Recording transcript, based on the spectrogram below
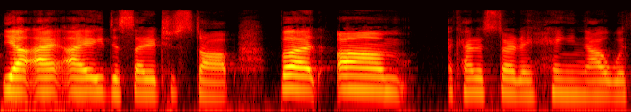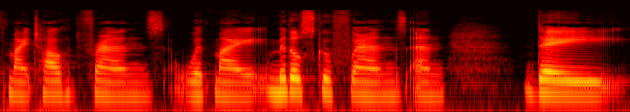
yeah, I, I decided to stop. But um, I kind of started hanging out with my childhood friends, with my middle school friends, and they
